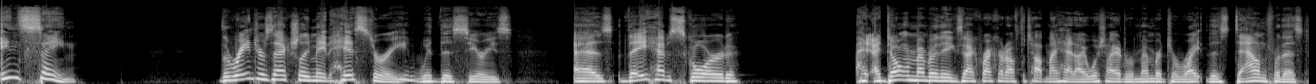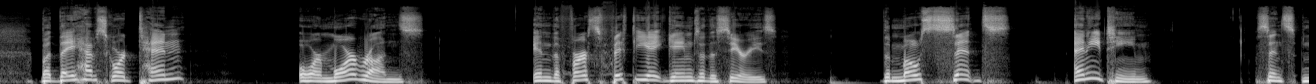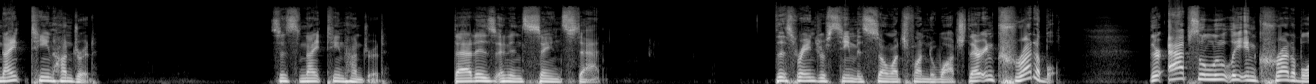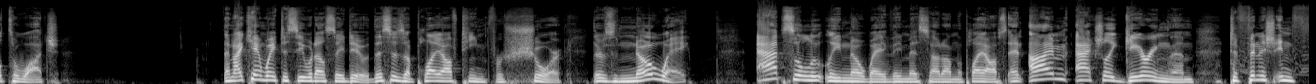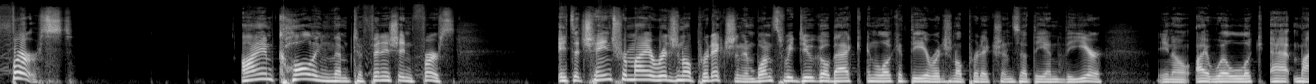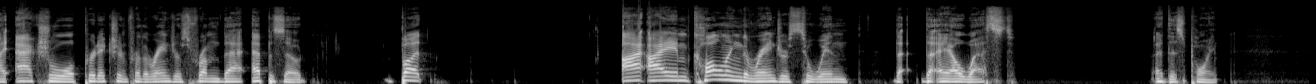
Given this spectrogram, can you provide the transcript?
Insane. The Rangers actually made history with this series as they have scored. I, don't remember the exact record off the top of my head. I wish I had remembered to write this down for this, but they have scored 10 or more runs in the first 58 games of the series, the most since any team since 1900. Since 1900. That is an insane stat. This Rangers team is so much fun to watch. They're incredible. They're absolutely incredible to watch. And I can't wait to see what else they do. This is a playoff team for sure. There's no way, absolutely no way they miss out on the playoffs. And I'm actually gearing them to finish in first. I am calling them to finish in first it's a change from my original prediction. And once we do go back and look at the original predictions at the end of the year, you know, I will look at my actual prediction for the Rangers from that episode. But I I am calling the Rangers to win the the AL West at this point.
